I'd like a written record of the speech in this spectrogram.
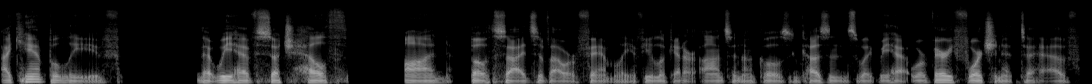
I can't believe that we have such health on both sides of our family. If you look at our aunts and uncles and cousins, like we have, we're very fortunate to have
